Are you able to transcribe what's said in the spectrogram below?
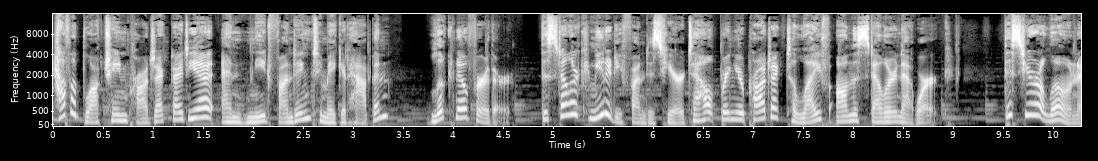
Have a blockchain project idea and need funding to make it happen? Look no further. The Stellar Community Fund is here to help bring your project to life on the Stellar Network. This year alone,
